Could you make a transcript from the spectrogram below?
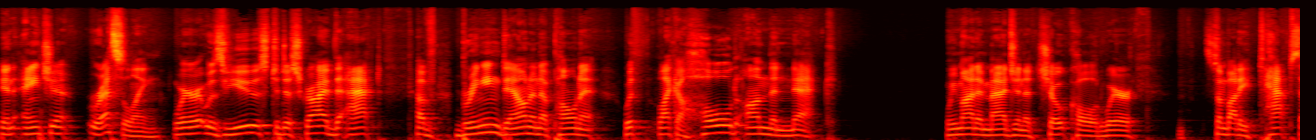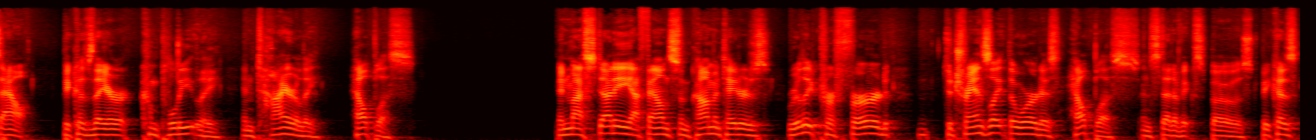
in ancient wrestling where it was used to describe the act of bringing down an opponent with like a hold on the neck. We might imagine a chokehold where somebody taps out because they are completely, entirely helpless. In my study, I found some commentators really preferred to translate the word as helpless instead of exposed because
